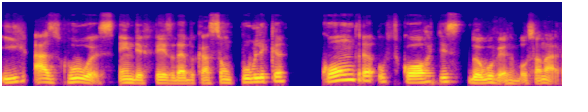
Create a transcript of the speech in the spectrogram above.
ir às ruas em defesa da educação pública contra os cortes do governo Bolsonaro.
